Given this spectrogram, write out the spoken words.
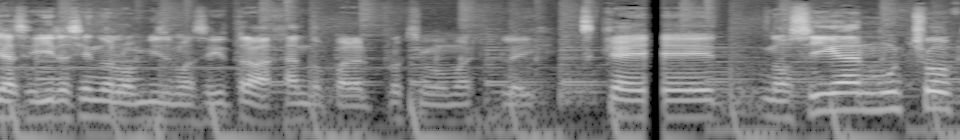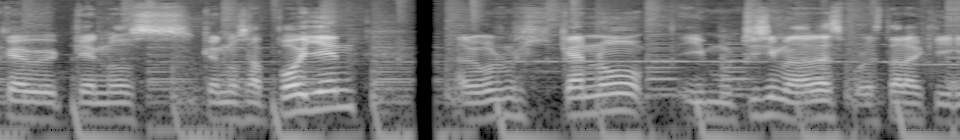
y a seguir haciendo lo mismo, a seguir trabajando para el próximo match play. Que nos sigan mucho, que, que, nos, que nos apoyen al golf mexicano y muchísimas gracias por estar aquí.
